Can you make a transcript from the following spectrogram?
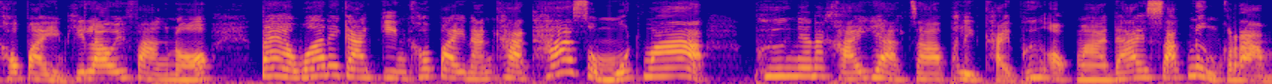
เข้าไปอย่างที่เล่าให้ฟังเนาะแต่ว่าในการกินเข้าไปนั้นค่ะ ถ้าสมมุติว่าพึ่งเนี่ยนะคะอยากจะผลิตไข่พึ่งออกมาได้สักหนึ่งกรัม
